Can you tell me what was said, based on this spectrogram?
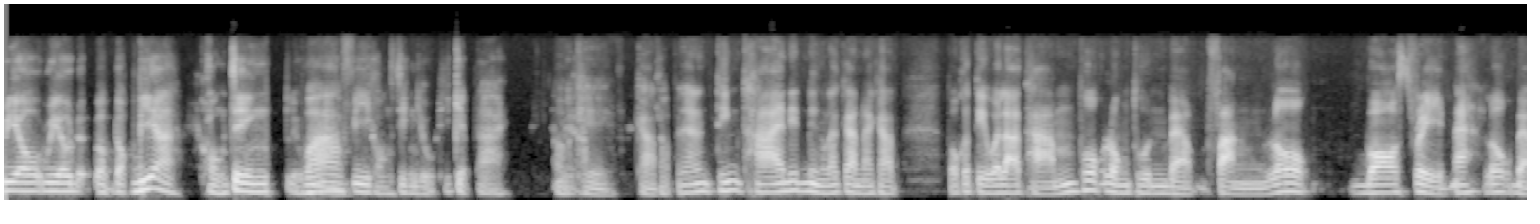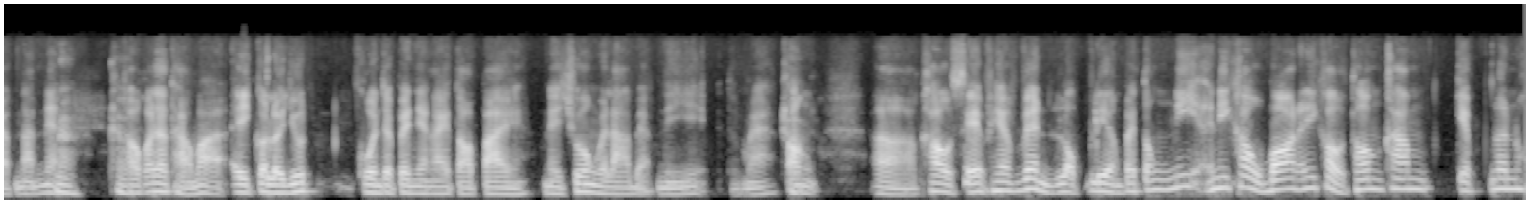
real real แบบดอกเบี้ยของจริง หรือว่าอืมฟรีของจริงอยู่ที่เก็บได้โอนะเคครับครับเพราะฉะนั้นทิ้งท้ายนิดนึงแล้วกันนะครับ ปกติเวลาถามพวกลงทุนแบบฝั่งโลก Wall Street นะโลกแบบนั้นเนี่ยครับเขาก็จะถามว่าไอ้กลยุทธ์ควรจะเป็นยังไงต่อไปในช่วงเวลาแบบนี้ถูกไหมต้อง เอ่อเข้า safe haven หลบเลี่ยงไปตรงนี้ อันนี้เข้าบอลอันนี้เข้าทองคำเก็บเงินโฮ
